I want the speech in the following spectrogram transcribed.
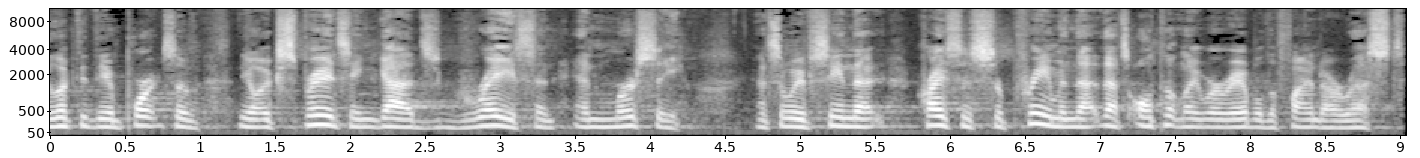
He looked at the importance of you know, experiencing God's grace and, and mercy. And so we've seen that Christ is supreme, and that, that's ultimately where we're able to find our rest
